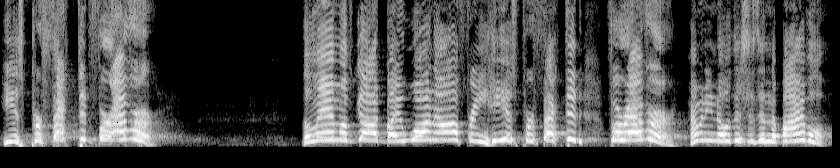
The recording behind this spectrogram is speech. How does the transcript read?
he is perfected forever. The Lamb of God, by one offering, he is perfected forever. How many know this is in the Bible?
